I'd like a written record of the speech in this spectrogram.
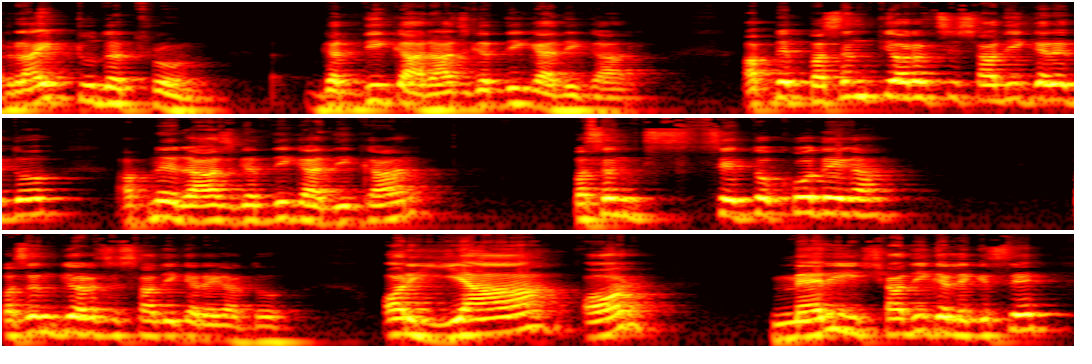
राइट टू द थ्रोन गद्दी का, राजगद्दी का अधिकार। अपने पसंद की औरत से शादी करे तो अपने राजगद्दी का अधिकार पसंद से तो खो देगा, पसंद की औरत से शादी करेगा तो। और या, और मैरी शादी कर ले किससे?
